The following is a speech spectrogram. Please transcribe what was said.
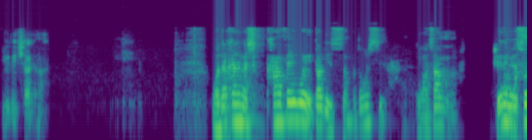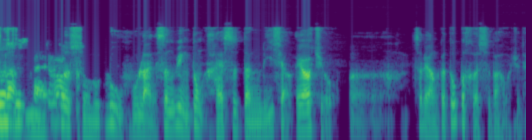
有点吓人啊！我在看那个咖啡味到底是什么东西？网上群里面说是买二手路虎揽胜运动还是等理想 L 九？呃，这两个都不合适吧？我觉得，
